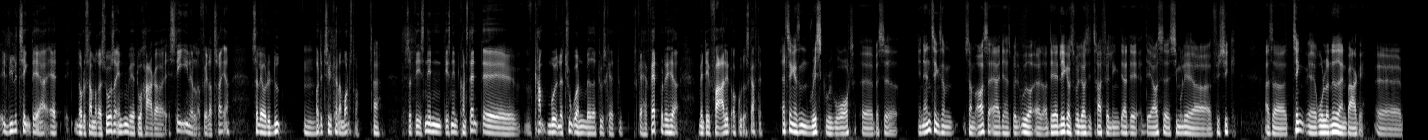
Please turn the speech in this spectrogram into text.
øh, lille ting, det er, at når du samler ressourcer, enten ved at du hakker sten eller fælder træer, så laver det lyd, Mm. og det tilkalder monstre. Ja. Så det er sådan en, det er sådan en konstant øh, kamp mod naturen med, at du skal, du skal have fat på det her, men det er farligt at gå ud og skaffe det. Alting er sådan risk-reward øh, baseret. En anden ting, som, som også er i det her spil, ud, og det ligger selvfølgelig også i træfældning, det er, det, det er også øh, simulerer fysik. Altså, ting øh, ruller ned ad en bakke. Øh,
